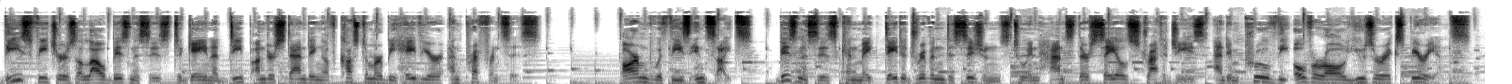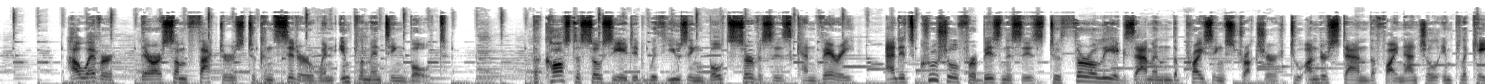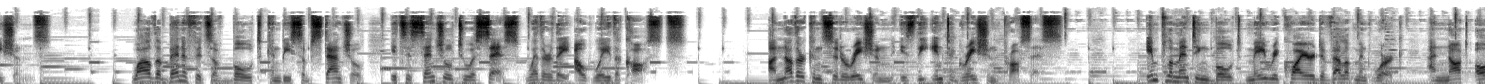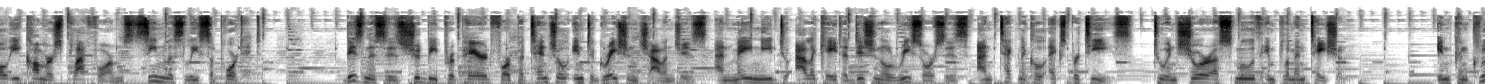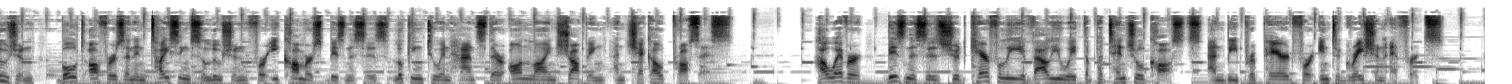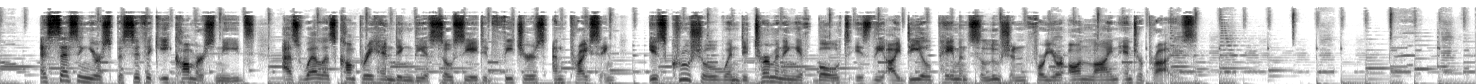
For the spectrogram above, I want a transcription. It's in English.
These features allow businesses to gain a deep understanding of customer behavior and preferences. Armed with these insights, businesses can make data-driven decisions to enhance their sales strategies and improve the overall user experience. However, there are some factors to consider when implementing Bolt. The cost associated with using Bolt's services can vary, and it's crucial for businesses to thoroughly examine the pricing structure to understand the financial implications. While the benefits of Bolt can be substantial, it's essential to assess whether they outweigh the costs. Another consideration is the integration process. Implementing Bolt may require development work, and not all e-commerce platforms seamlessly support it. Businesses should be prepared for potential integration challenges and may need to allocate additional resources and technical expertise to ensure a smooth implementation. In conclusion, Bolt offers an enticing solution for e-commerce businesses looking to enhance their online shopping and checkout process. However, businesses should carefully evaluate the potential costs and be prepared for integration efforts. Assessing your specific e-commerce needs, as well as comprehending the associated features and pricing, is crucial when determining if Bolt is the ideal payment solution for your online enterprise.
